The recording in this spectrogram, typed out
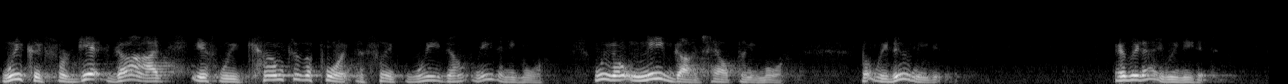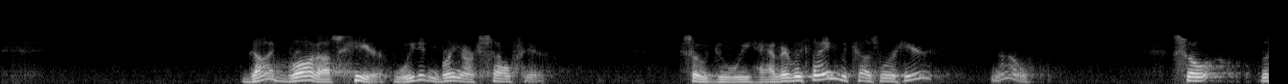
We could forget God if we come to the point to think we don't need any more. We don't need God's help anymore. But we do need it. Every day we need it. God brought us here. We didn't bring ourselves here. So do we have everything because we're here? No. So the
